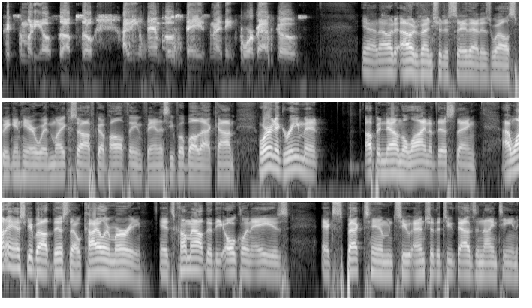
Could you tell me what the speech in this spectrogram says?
pick somebody else up. So I think Lambo stays, and I think Forbath goes. Yeah, and I would I would venture to say that as well. Speaking here with Mike Sofka of Hall of Fame FantasyFootball.com, we're in agreement up and down the line of this thing. I want to ask you about this though, Kyler Murray. It's come out that the Oakland A's expect him to enter the 2019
